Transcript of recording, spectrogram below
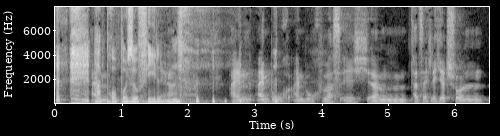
ein, Apropos so viele. Ja, ein, ein Buch, ein Buch, was ich ähm, tatsächlich jetzt schon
